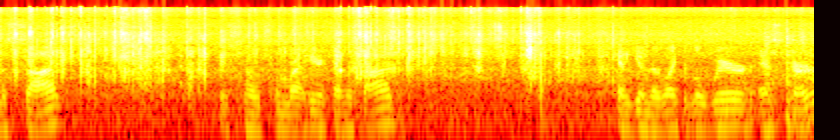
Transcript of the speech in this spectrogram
massage. Just going to come right here, kind of massage. Kind of giving it like a little weird S curve.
